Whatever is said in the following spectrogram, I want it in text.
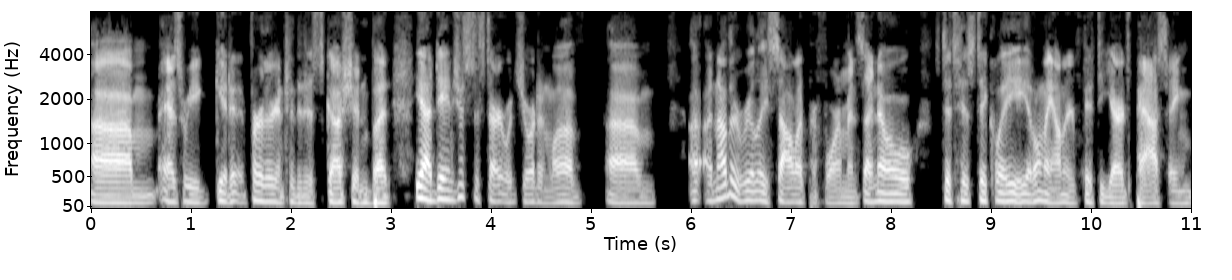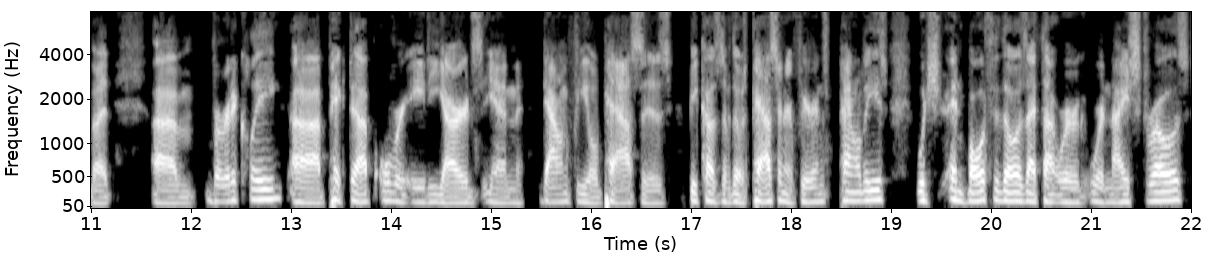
um, as we get it further into the discussion. But yeah, Dan, just to start with Jordan Love, um, another really solid performance. I know statistically it only 150 yards passing, but um, vertically uh, picked up over 80 yards in downfield passes because of those pass interference penalties. Which and both of those I thought were were nice throws.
